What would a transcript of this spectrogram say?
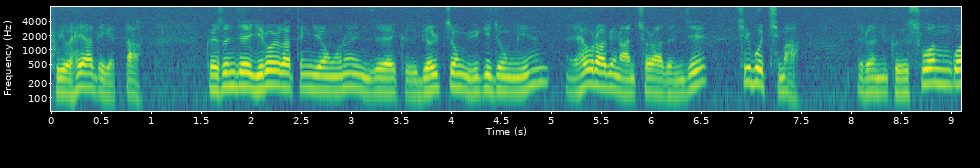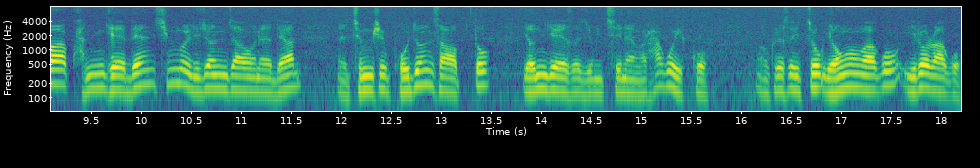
부여해야 되겠다. 그래서 이제 1월 같은 경우는 이제 그 멸종 위기종인 해오라비 난초라든지 칠보치마 이런 그 수원과 관계된 식물 유전 자원에 대한 증식 보존 사업도 연계해서 지금 진행을 하고 있고 어, 그래서 이쪽 영흥하고 1월하고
